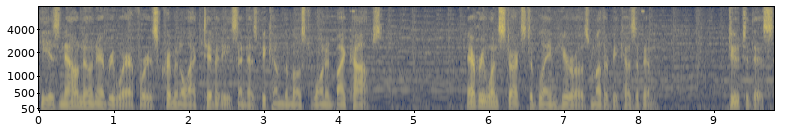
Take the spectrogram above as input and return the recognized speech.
He is now known everywhere for his criminal activities and has become the most wanted by cops. Everyone starts to blame Hiro's mother because of him. Due to this,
